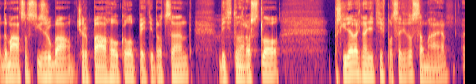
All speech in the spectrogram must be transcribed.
domácností zhruba, čerpá ho okolo 5%, byť to narostlo. Přídavek na děti v podstatě to samé, eh,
